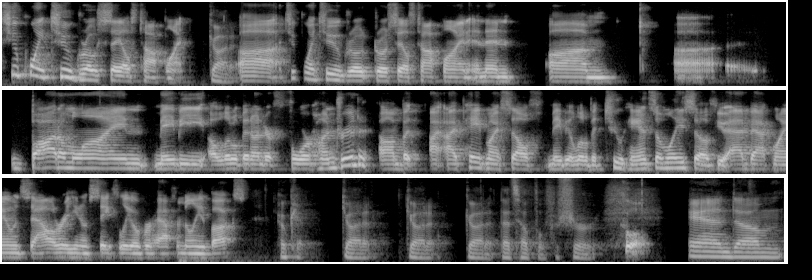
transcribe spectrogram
2.2 gross sales top line. Got it. Uh, 2.2 gross, gross sales top line, and then um, uh, bottom line maybe a little bit under 400. Um, but I, I paid myself maybe a little bit too handsomely. So if you add back my own salary, you know, safely over half a million bucks. okay, got it, got it, got it. That's helpful for sure. Cool. And um,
